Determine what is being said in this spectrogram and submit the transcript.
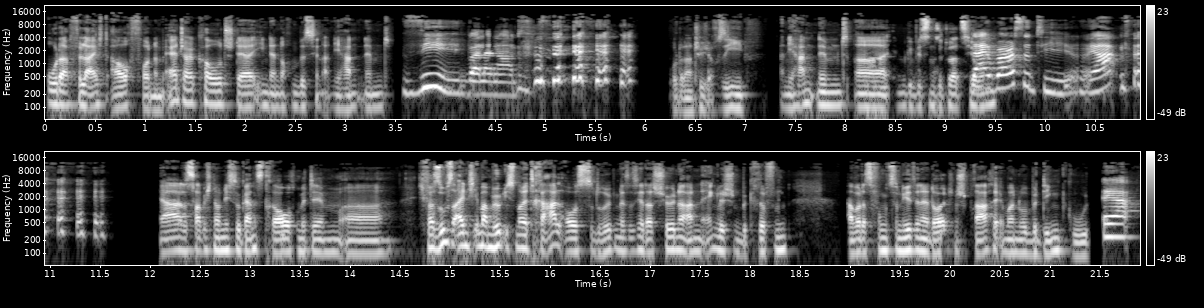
oder vielleicht auch von einem Agile-Coach, der ihn dann noch ein bisschen an die Hand nimmt. Sie, Valernat. oder natürlich auch sie an die Hand nimmt äh, in gewissen Situationen. Diversity, ja. ja, das habe ich noch nicht so ganz drauf mit dem. Äh, ich versuche es eigentlich immer möglichst neutral auszudrücken. Das ist ja das Schöne an englischen Begriffen. Aber das funktioniert in der deutschen Sprache immer nur bedingt gut. Ja,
